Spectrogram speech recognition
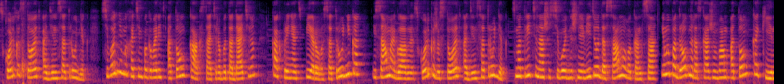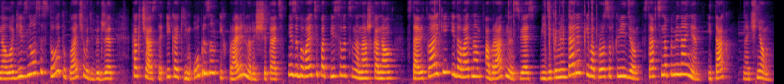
Сколько стоит один сотрудник? Сегодня мы хотим поговорить о том, как стать работодателем, как принять первого сотрудника и самое главное, сколько же стоит один сотрудник. Смотрите наше сегодняшнее видео до самого конца, и мы подробно расскажем вам о том, какие налоги и взносы стоит уплачивать в бюджет, как часто и каким образом их правильно рассчитать. Не забывайте подписываться на наш канал ставить лайки и давать нам обратную связь в виде комментариев и вопросов к видео. Ставьте напоминания. Итак, начнем.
